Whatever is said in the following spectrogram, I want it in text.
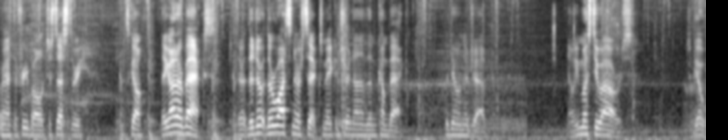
gonna have to free ball it, just us three. Let's go. They got our backs. They're, they're, they're watching our six, making sure none of them come back. They're doing their job. Now we must do ours. Let's go.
